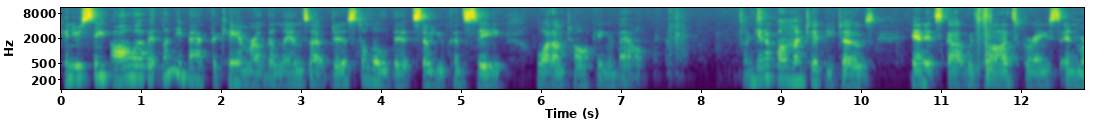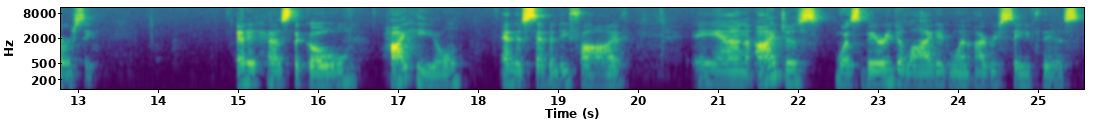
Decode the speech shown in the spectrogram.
Can you see all of it? Let me back the camera, the lens up just a little bit so you can see what I'm talking about. I get up on my tippy toes and it's got with God's grace and mercy. And it has the gold high heel and the 75 and I just was very delighted when I received this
